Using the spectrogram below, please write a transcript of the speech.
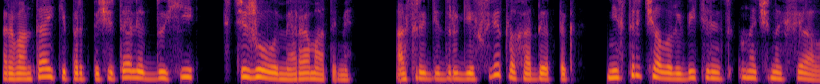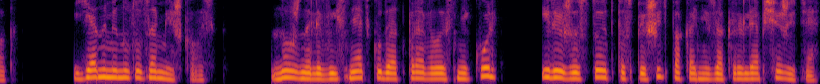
Равантайки предпочитали духи с тяжелыми ароматами, а среди других светлых адепток не встречала любительниц ночных фиалок. Я на минуту замешкалась. Нужно ли выяснять, куда отправилась Николь, или же стоит поспешить, пока не закрыли общежитие?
